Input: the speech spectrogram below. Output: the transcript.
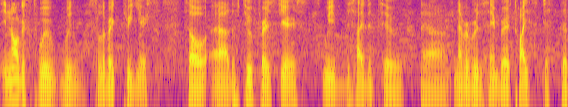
in August, we will celebrate three years. So uh, the two first years, we decided to uh, never brew the same beer twice, just to,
